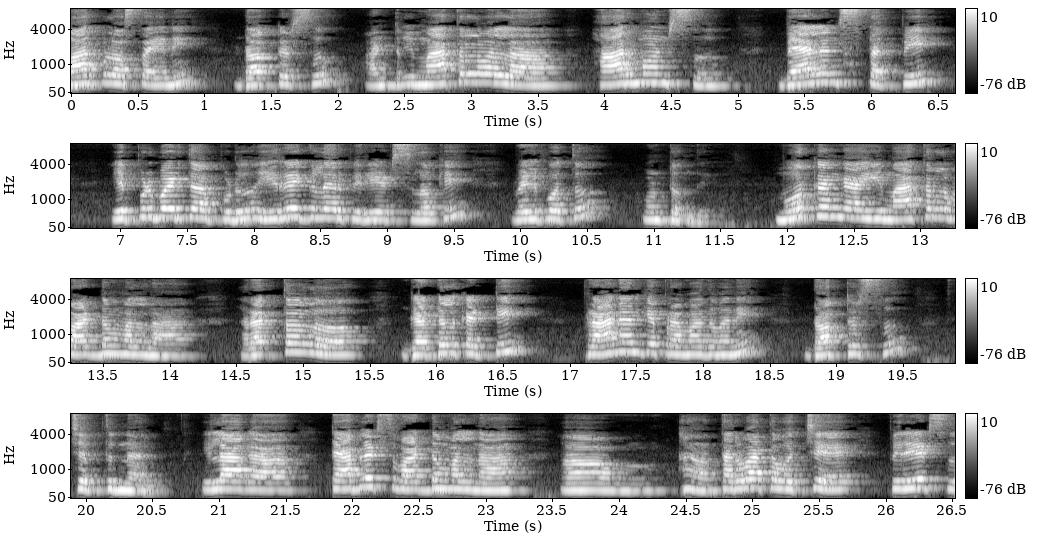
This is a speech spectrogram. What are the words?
మార్పులు వస్తాయని డాక్టర్స్ అంటారు ఈ మాత్రల వల్ల హార్మోన్స్ బ్యాలెన్స్ తప్పి ఎప్పుడు పడితే అప్పుడు ఇర్రెగ్యులర్ పీరియడ్స్లోకి వెళ్ళిపోతూ ఉంటుంది. మూర్ఖంగా ఈ మాత్రలు వాడడం వలన రక్తంలో గడ్డలు కట్టి ప్రాణానికే ప్రమాదం అని డాక్టర్స్ చెప్తున్నారు. ఇలాగా ట్యాబ్లెట్స్ వాడడం వలన తర్వాత వచ్చే periods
